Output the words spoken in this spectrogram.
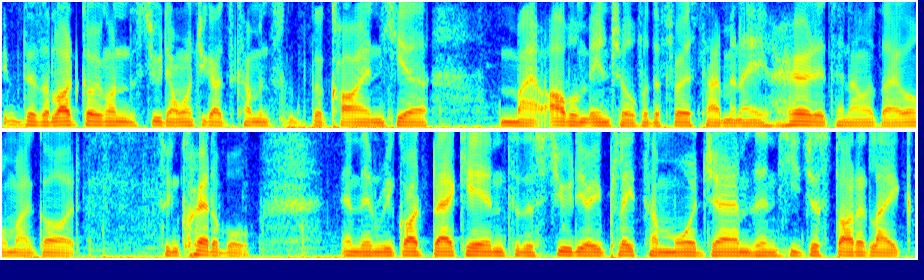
there's a lot going on in the studio. I want you guys to come into the car and hear my album intro for the first time, and I heard it, and I was like, oh my god, it's incredible. And then we got back into the studio. He played some more jams, and he just started like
